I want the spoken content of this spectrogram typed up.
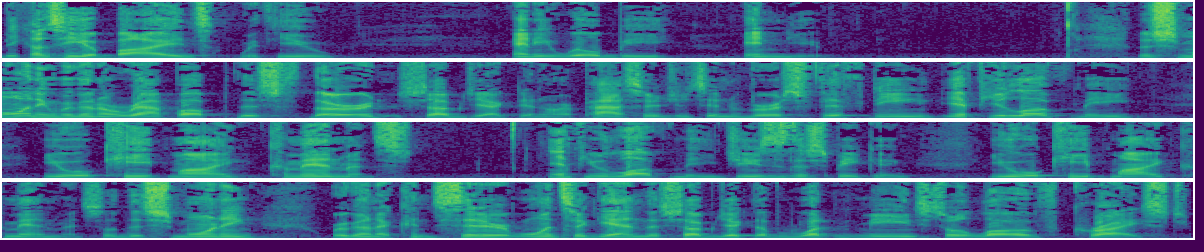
because he abides with you, and he will be in you. This morning we're going to wrap up this third subject in our passage. It's in verse 15. If you love me, you will keep my commandments. If you love me, Jesus is speaking, you will keep my commandments. So this morning, we're going to consider once again the subject of what it means to love Christ.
